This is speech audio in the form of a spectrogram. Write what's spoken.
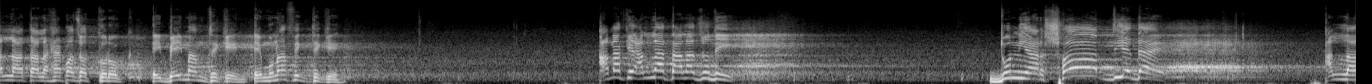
আল্লাহ তালা হেফাজত করুক এই বেইমান থেকে, এই মুনাফিক থেকে। আমাকে আল্লাহ তালা যদি দুনিয়ার সব দিয়ে দেয়, আল্লাহ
